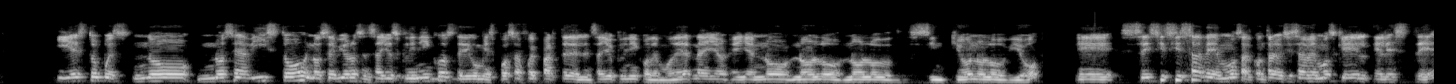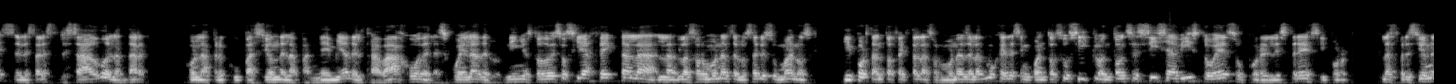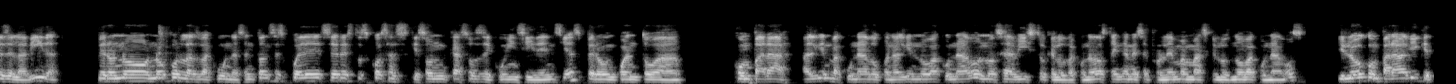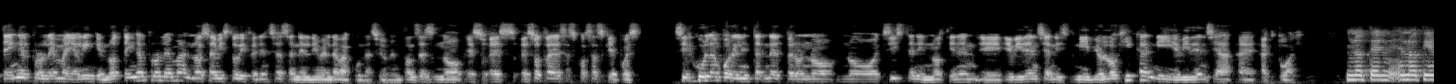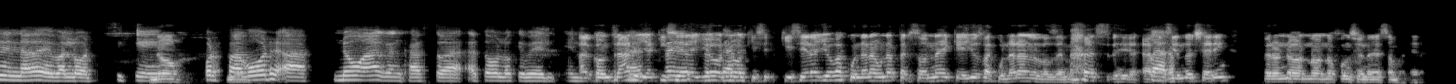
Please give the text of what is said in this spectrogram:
Y esto pues no, no se ha visto, no se vio en los ensayos clínicos. Te digo, mi esposa fue parte del ensayo clínico de Moderna, ella, ella no, no, lo, no lo sintió, no lo vio. Eh, sí, sí, sí sabemos, al contrario, sí sabemos que el, el, estrés, el estar estresado, el andar con la preocupación de la pandemia, del trabajo, de la escuela, de los niños, todo eso sí afecta las hormonas de los seres humanos y por tanto afecta las hormonas de las mujeres en cuanto a su ciclo. Entonces sí se ha visto eso por el estrés y por las presiones de la vida, pero no, no por las vacunas. Entonces puede ser estas cosas que son casos de coincidencias, pero en cuanto a comparar alguien vacunado con alguien no vacunado, no se ha visto que los vacunados tengan ese problema más que los no vacunados y luego comparar a alguien que tenga el problema y alguien que no tenga el problema, no se ha visto diferencias en el nivel de vacunación. Entonces, no, eso es, es otra de esas cosas que pues circulan por el Internet, pero no, no existen y no tienen eh, evidencia ni, ni, biológica ni evidencia eh, actual. No, no tienen nada de valor. Así que, no, por favor, no. Ah, no hagan caso a, todo lo que ven. En Al contrario, ya quisiera yo, no, quisiera yo vacunar a una persona y que ellos vacunaran a los demás eh, haciendo el sharing, pero no, no, no funciona de esa manera.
